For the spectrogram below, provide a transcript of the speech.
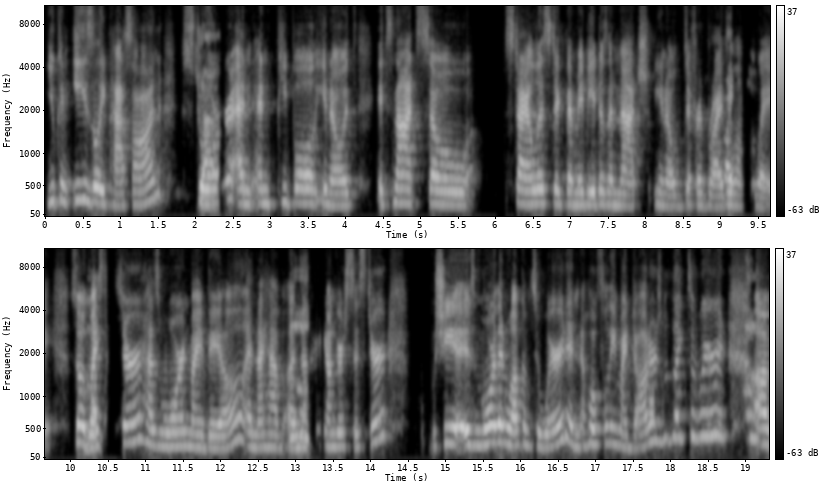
you can easily pass on, store yeah. and and people, you know, it's it's not so stylistic that maybe it doesn't match, you know, different brides right. along the way. So right. my sister has worn my veil and I have another younger sister she is more than welcome to wear it and hopefully my daughters would like to wear it. Um,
